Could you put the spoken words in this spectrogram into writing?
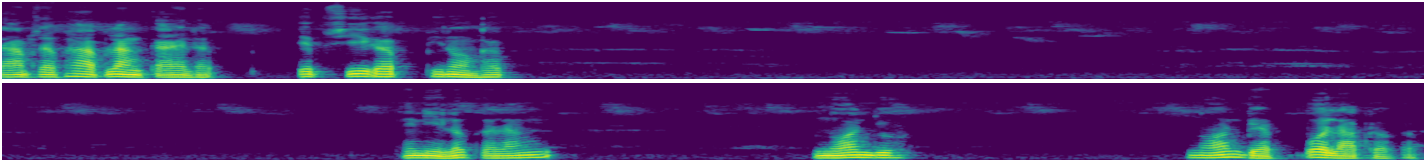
ตามสภาพร่างกายครับ FC ครับพี่น้องครับในนี่เรากำลังนอนอยู่ นอนแบบบ่หลับดอกครับ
